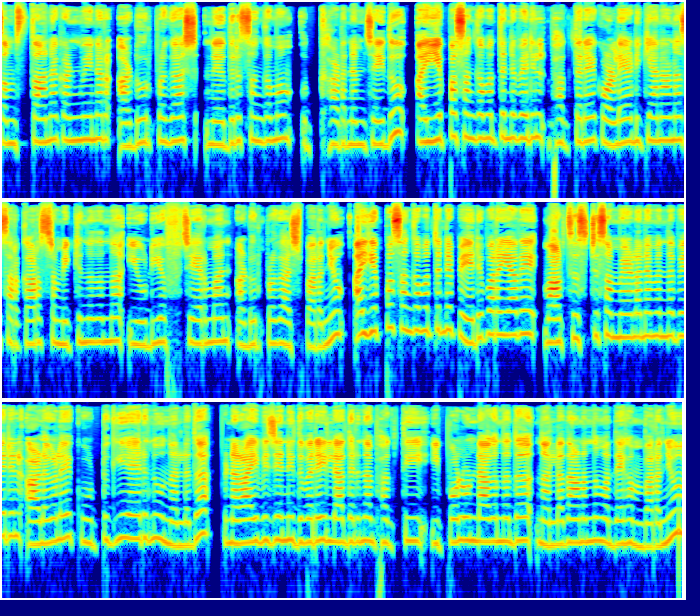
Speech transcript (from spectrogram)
സംസ്ഥാന കൺവീനർ അടൂർ പ്രകാശ് നേതൃസംഗമം ഉദ്ഘാടനം ചെയ്തു. അയ്യപ്പ സംഗമത്തിന്റെ പേരിൽ ഭക്തരെ കൊള്ളയടിക്കാനാണ് സർക്കാർ ശ്രമിക്കുന്നതെന്ന് U D F chairman Adoor Prakash പറഞ്ഞു. അയ്യപ്പ സംഗമത്തിന്റെ പേര് പറയാതെ മാർക്സിസ്റ്റ് സമ്മേളനം എന്ന പേരിൽ ആളുകളെ കൂട്ടുകയായിരുന്നു നല്ലത്. പിണറായി വിജയൻ ഇതുവരെ ഇല്ലാതിരുന്ന ഭക്തി ഇപ്പോൾ ഉണ്ടാകുന്നത് നല്ലതാണെന്നും അദ്ദേഹം പറഞ്ഞു.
